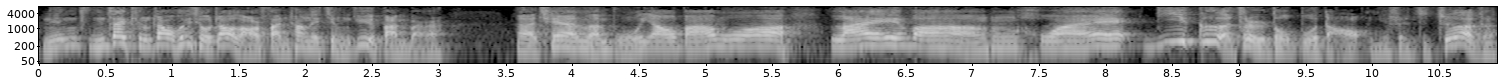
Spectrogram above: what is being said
您你再听赵慧秋赵老师翻唱那京剧版本。啊，千万不要把我来忘怀，一个字儿都不倒。你说这这个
